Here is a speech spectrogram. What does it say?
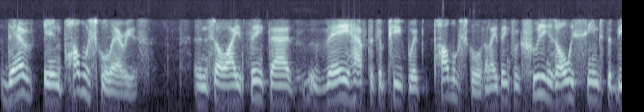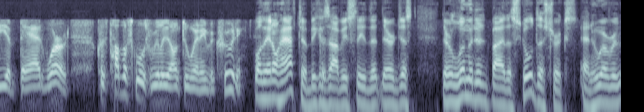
they're in public school areas. And so I think that they have to compete with public schools. And I think recruiting is always seems to be a bad word because public schools really don't do any recruiting. Well, they don't have to because obviously that they're just they're limited by the school districts and whoever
